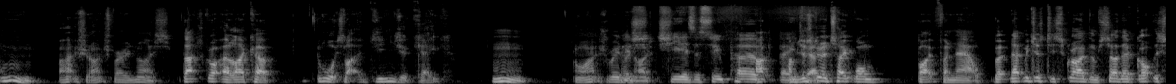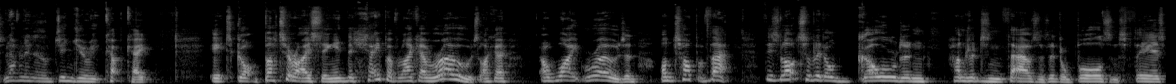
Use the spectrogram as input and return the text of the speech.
mm, actually, that's very nice. That's got a, like a, oh, it's like a ginger cake. Mm. Oh, that's really nice. She is a superb I- baker. I'm just going to take one bite for now, but let me just describe them. So they've got this lovely little gingery cupcake. It's got butter icing in the shape of like a rose, like a a white rose, and on top of that, there's lots of little golden hundreds and thousands, little balls and spheres,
